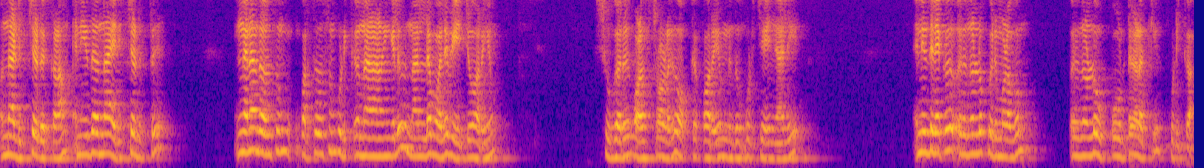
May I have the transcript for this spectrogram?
ഒന്ന് അടിച്ചെടുക്കണം. ഇനി ഇതൊന്ന് അരിച്ചെടുത്ത് ഇങ്ങനെ ദിവസം കുറച്ച് ദിവസം കുടിക്കുന്നതാണെങ്കിൽ നല്ല പോലെ വെയിറ്റ് കുറയും. ഷുഗർ കൊളസ്ട്രോൾ ഒക്കെ കുറയും. ഇത് കുടിച്ചു കഴിഞ്ഞാൽ ഇനി ഇതിലേക്ക് ഒരു നുള്ളു കുരുമുളകും ഒരു നുള്ളു ഉപ്പും ഇട്ട് ഇളക്കി കുടിക്കാം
